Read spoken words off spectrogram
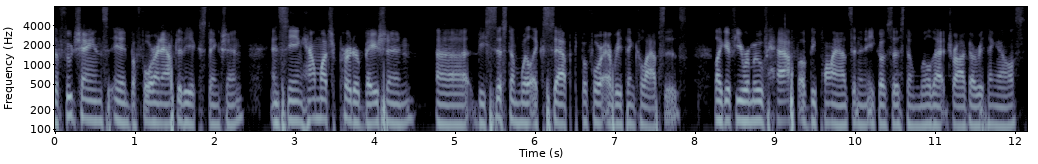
the food chains in before and after the extinction and seeing how much perturbation uh, the system will accept before everything collapses. Like if you remove half of the plants in an ecosystem, will that drive everything else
